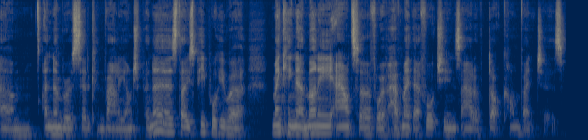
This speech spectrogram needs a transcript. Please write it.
um, a number of Silicon Valley entrepreneurs, those people who were making their money out of or have made their fortunes out of dot com ventures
